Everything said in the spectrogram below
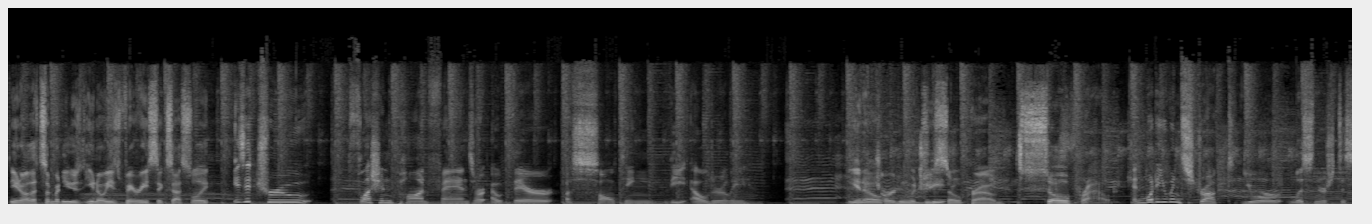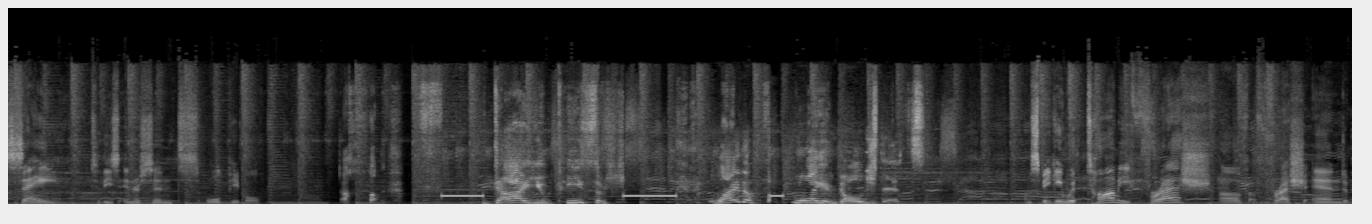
You know, that's somebody who's, you know, he's very successful. Is it true Flesh and Pod fans are out there assaulting the elderly? You know, Jordan would be she- so proud. so proud. And what do you instruct your listeners to say to these innocent old people? Die, you piece of. Why the fuck do I indulge this? I'm speaking with Tommy Fresh of Fresh and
